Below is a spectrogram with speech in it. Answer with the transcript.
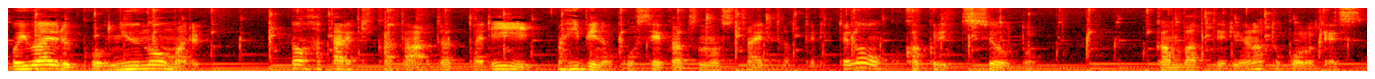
こういわゆるこうニューノーマルの働き方だったり、まあ、日々のこう生活のスタイルだったりっていうのを確立しようと頑張っているようなところです。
